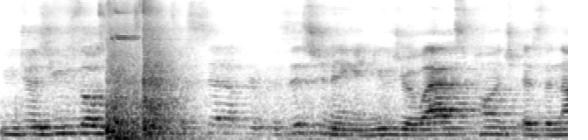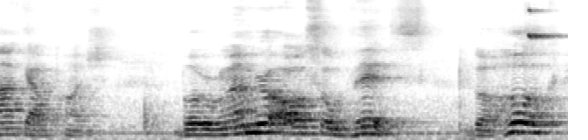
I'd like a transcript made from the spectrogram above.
You just use those to set up your positioning and use your last punch as the knockout punch. But remember also this the hook,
